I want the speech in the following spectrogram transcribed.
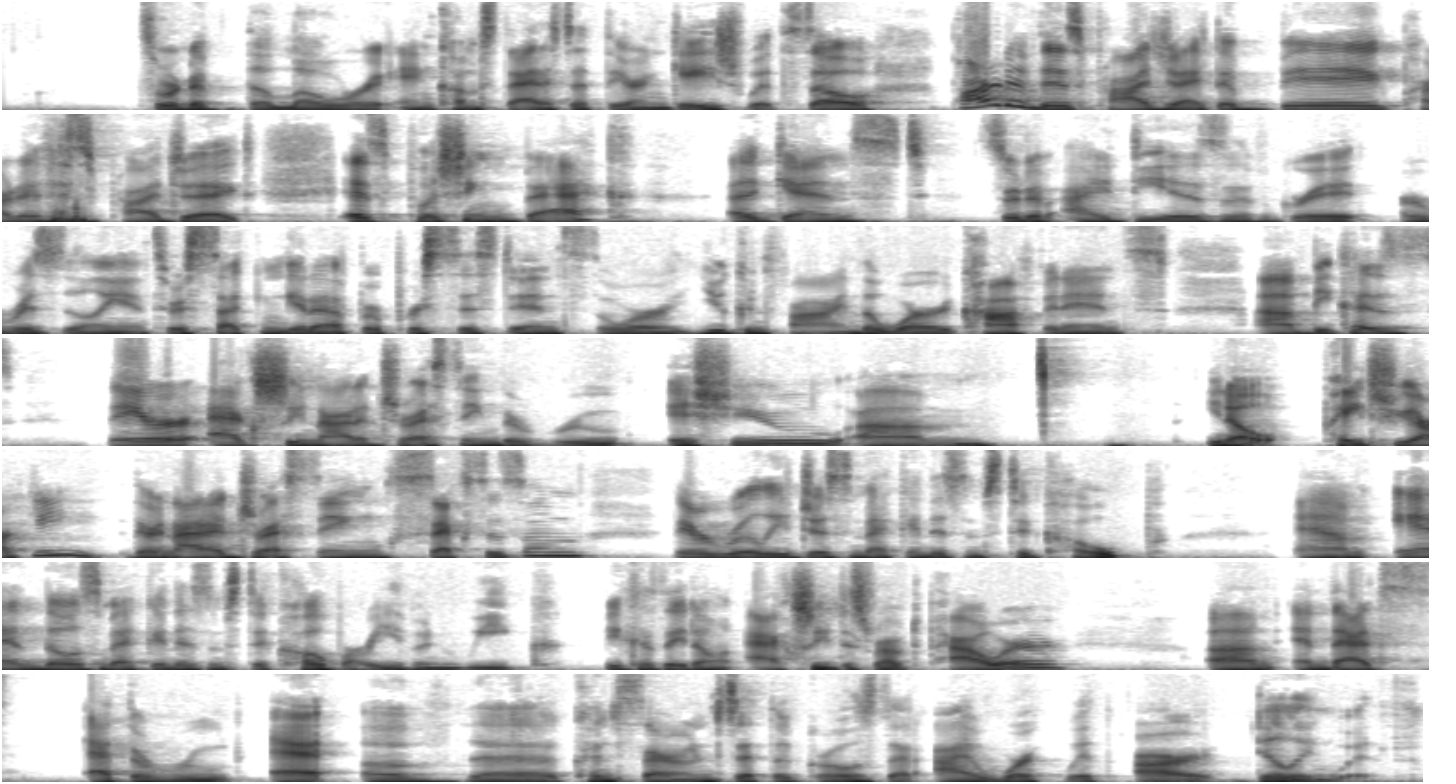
sort of the lower income status that they're engaged with. So, part of this project, a big part of this project, is pushing back against sort of ideas of grit or resilience or sucking it up or persistence, or you can find the word confidence, uh, because they are actually not addressing the root issue. Um, you know, patriarchy. They're not addressing sexism. They're really just mechanisms to cope. Um, and those mechanisms to cope are even weak because they don't actually disrupt power. Um, and that's at the root at, of the concerns that the girls that I work with are dealing with.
